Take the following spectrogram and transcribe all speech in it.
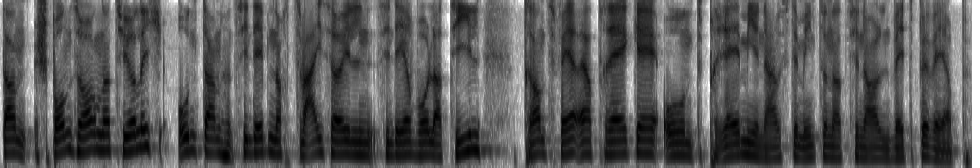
dann Sponsoren natürlich und dann sind eben noch zwei Säulen, sind eher volatil, Transfererträge und Prämien aus dem internationalen Wettbewerb.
